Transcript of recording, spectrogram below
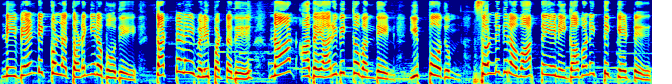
நீ வேண்டிக் கொள்ள தொடங்கின போதே கட்டளை வெளிப்பட்டது. நான் அதை அறிவிக்க வந்தேன். இப்போதும் சொல்லுகிற வார்த்தையை நீ கவனித்து கேட்டு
